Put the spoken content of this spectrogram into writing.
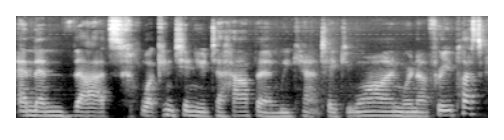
And then that's what continued to happen. We can't take you on. We're not free. Plus,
